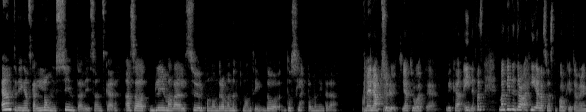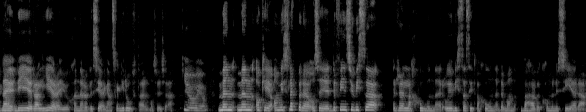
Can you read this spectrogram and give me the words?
är inte vi ganska långsynta vi svenskar? Alltså att blir man väl sur på någon, drar man upp någonting, då, då släpper man inte det. Men absolut, jag tror att det, vi kan inte, fast man kan inte dra hela svenska folket över en kam. Nej, vi raljerar ju och generaliserar ganska grovt här måste vi säga. Jo, jo. Men, men okej, om vi släpper det och säger det finns ju vissa relationer och i vissa situationer där man behöver kommunicera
